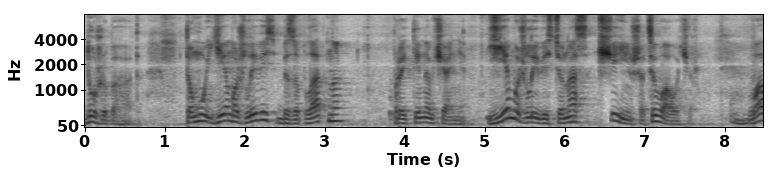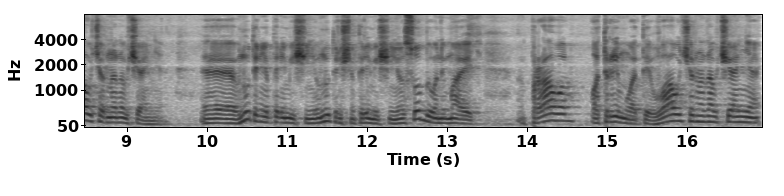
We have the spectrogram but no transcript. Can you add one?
Дуже багато. Тому є можливість безоплатно пройти навчання. Є можливість у нас ще інша це ваучер. Ваучер на навчання. Е, Внутрішньо переміщені, внутрішньо переміщені особи вони мають право отримувати ваучер на навчання,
